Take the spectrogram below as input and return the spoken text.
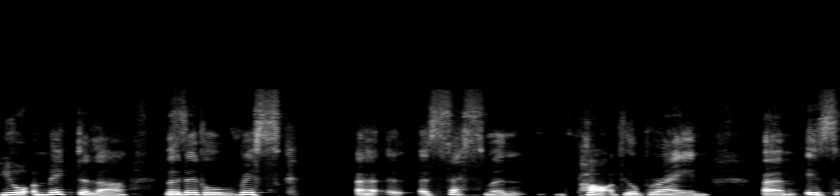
your amygdala, the little risk uh, assessment part of your brain, um, is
